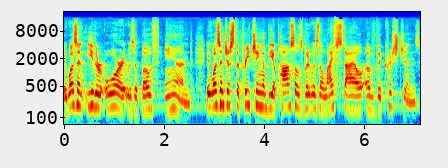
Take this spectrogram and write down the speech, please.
It wasn't either or, it was a both and. It wasn't just the preaching of the apostles, but it was the lifestyle of the Christians.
